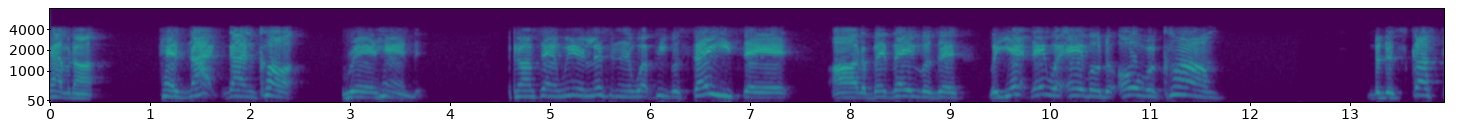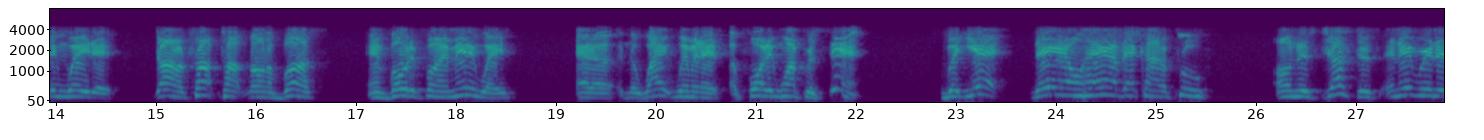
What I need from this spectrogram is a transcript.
Kavanaugh has not gotten caught red-handed. You know what I'm saying? We are listening to what people say he said, uh, the was there, but yet they were able to overcome the disgusting way that Donald Trump talked on a bus and voted for him anyway at a, the white women at a 41%. But yet they don't have that kind of proof on this justice and they ready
